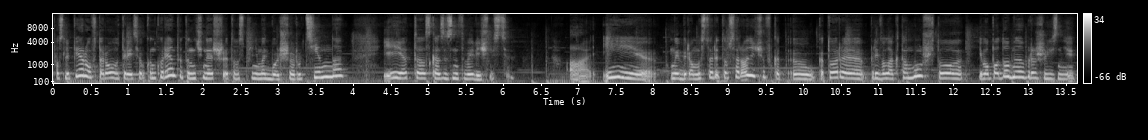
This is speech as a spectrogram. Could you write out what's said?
после первого, второго, третьего конкурента ты начинаешь это воспринимать больше рутинно, и это сказывается на твоей личности. А, и мы берем историю Товсородичев, э, которая привела к тому, что его подобный образ жизни,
